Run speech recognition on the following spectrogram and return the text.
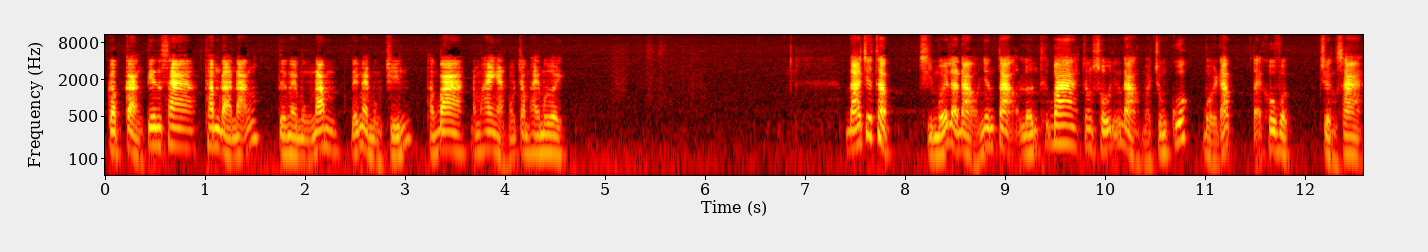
cập cảng Tiên Sa thăm Đà Nẵng từ ngày 5 đến ngày 9 tháng 3 năm 2020. Đá chữ thập chỉ mới là đảo nhân tạo lớn thứ ba trong số những đảo mà Trung Quốc bồi đắp tại khu vực Trường Sa.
